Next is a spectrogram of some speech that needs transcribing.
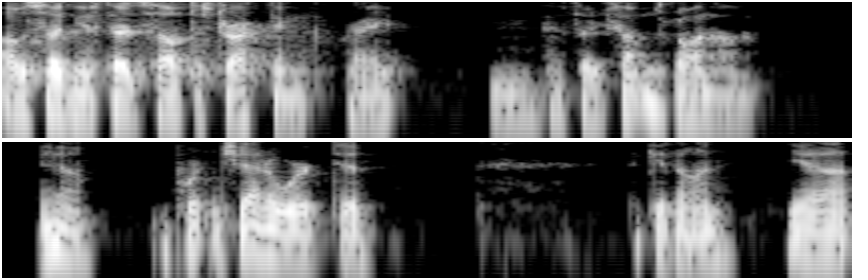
all of a sudden you start self-destructing, right? Mm. It's like something's going on. Yeah, important shadow work to to get on. Yeah.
